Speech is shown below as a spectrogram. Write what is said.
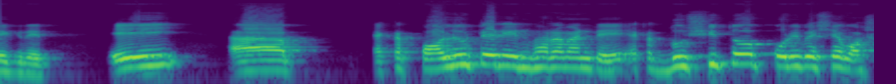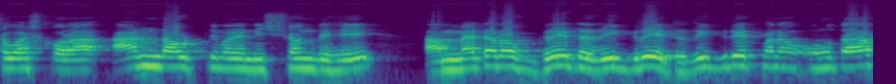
regret এই একটা পলিউটেড এনভায়রনমেন্টে একটা দূষিত পরিবেশে বসবাস করা আনডাউটলি মানে নিঃসন্দেহে a matter of great regret regret মানে অনুতাপ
